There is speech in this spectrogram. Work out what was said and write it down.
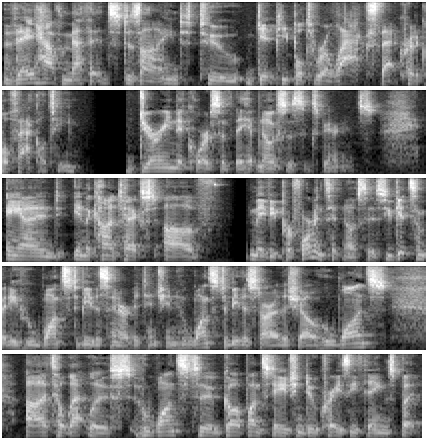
they have methods designed to get people to relax that critical faculty during the course of the hypnosis experience. And in the context of maybe performance hypnosis, you get somebody who wants to be the center of attention, who wants to be the star of the show, who wants uh, to let loose, who wants to go up on stage and do crazy things, but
